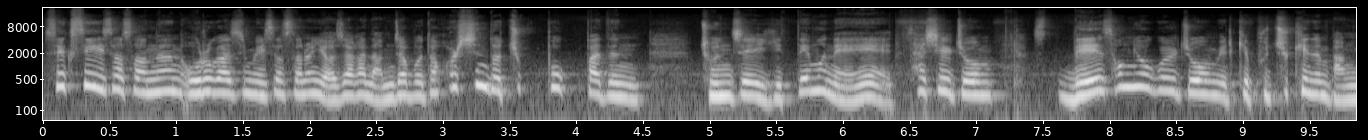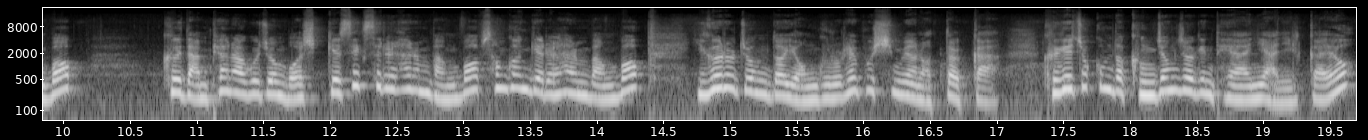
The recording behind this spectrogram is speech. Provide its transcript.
섹스에 있어서는 오르가즘에 있어서는 여자가 남자보다 훨씬 더 축복받은 존재이기 때문에 사실 좀 내 성욕을 좀 이렇게 부추기는 방법, 그 남편하고 좀 멋있게 섹스를 하는 방법, 성관계를 하는 방법, 이거를 좀 더 연구를 해보시면 어떨까. 그게 조금 더 긍정적인 대안이 아닐까요?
